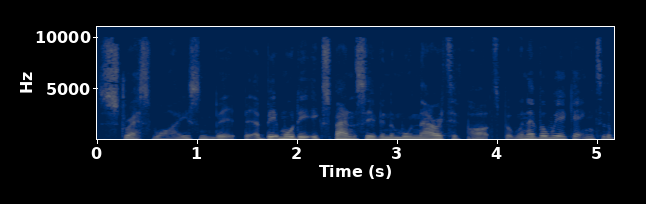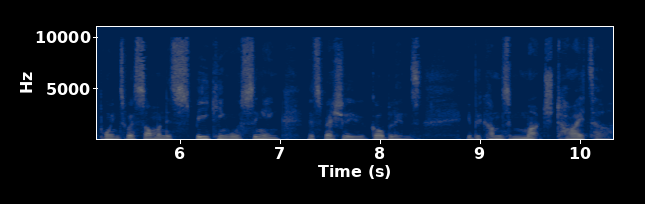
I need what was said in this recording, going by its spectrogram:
stress wise and a bit, a bit more expansive in the more narrative parts. But whenever we're getting to the points where someone is speaking or singing, especially the goblins, it becomes much tighter.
